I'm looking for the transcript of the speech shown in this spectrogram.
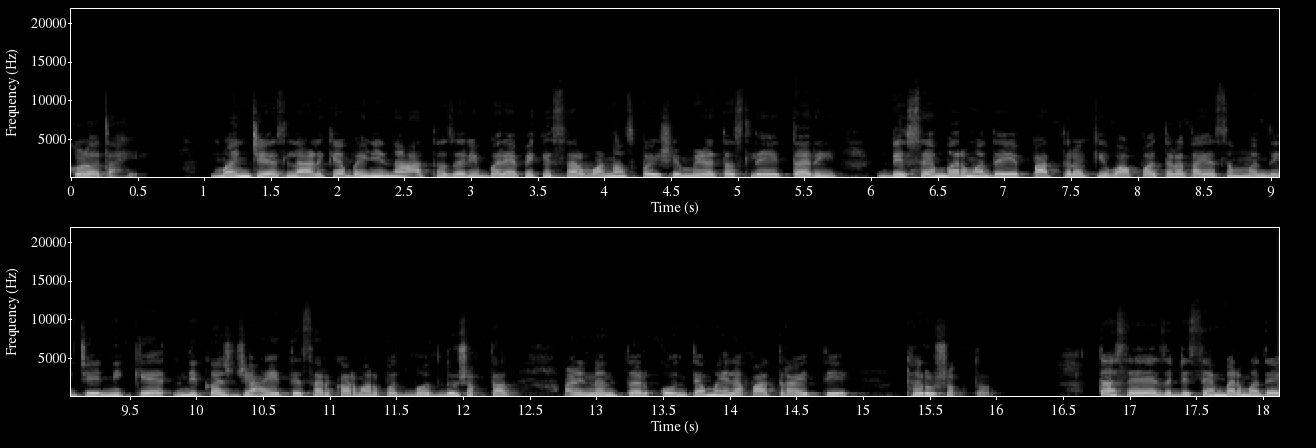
कळत आहे. म्हणजेच लाडक्या बहिणींना आता जरी बऱ्यापैकी सर्वांनाच पैसे मिळत असले तरी डिसेंबरमध्ये पात्र किंवा अपात्रता या जे निके निकष जे आहेत ते सरकारमार्फत बदलू शकतात आणि नंतर कोणत्या महिला पात्र आहेत ते ठरू शकतं. तसेच डिसेंबरमध्ये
